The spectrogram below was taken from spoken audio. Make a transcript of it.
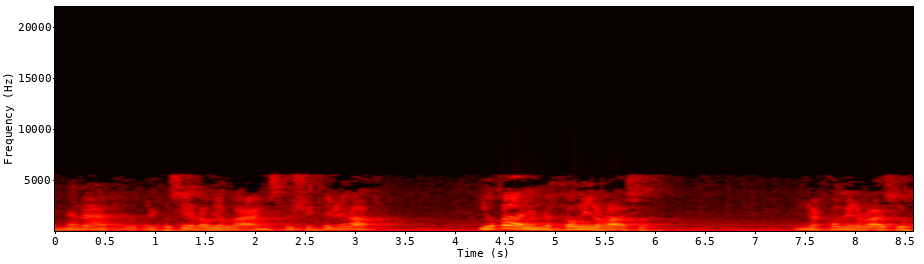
إنما الحسين رضي الله عنه استشهد في العراق. يقال إنه حمل رأسه. إنه حمل رأسه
